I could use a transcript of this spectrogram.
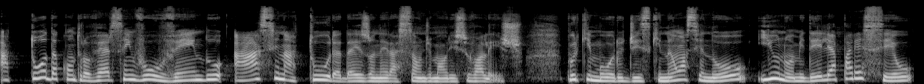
a toda a controvérsia envolvendo a assinatura da exoneração de Maurício Valeixo, porque Moro diz que não assinou e o nome dele apareceu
